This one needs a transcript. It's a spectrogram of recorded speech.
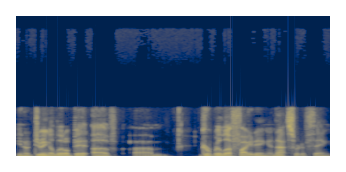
you know, doing a little bit of um, guerrilla fighting and that sort of thing.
